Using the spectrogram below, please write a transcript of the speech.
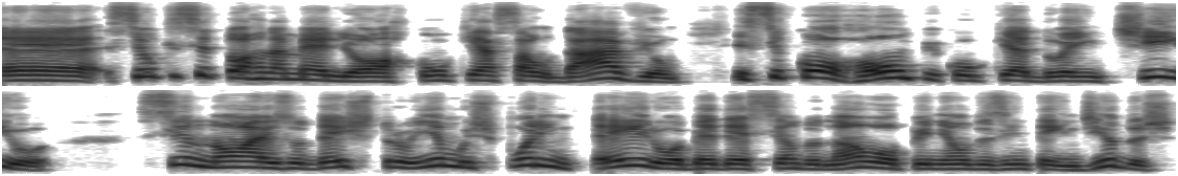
É, se o que se torna melhor com o que é saudável e se corrompe com o que é doentio, se nós o destruímos por inteiro, obedecendo não a opinião dos entendidos,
